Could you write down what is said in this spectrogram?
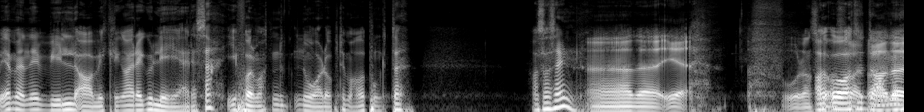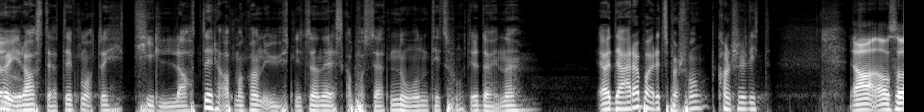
jeg mener, vil avviklinga regulere seg i form av at den når det optimale punktet av seg selv? Uh, det, yeah. Hvordan skal Og at da med høyere hastigheter på en måte tillater at man kan utnytte den restkapasiteten noen tidspunkter i døgnet. Ja, det her er bare et spørsmål. Kanskje litt Ja, altså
